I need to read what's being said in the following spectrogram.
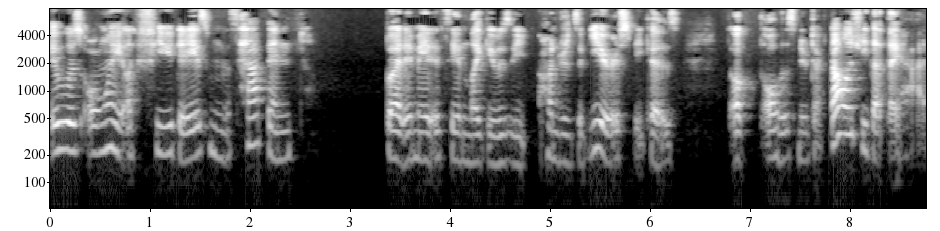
It was only a few days when this happened, but it made it seem like it was hundreds of years because of all this new technology that they had.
